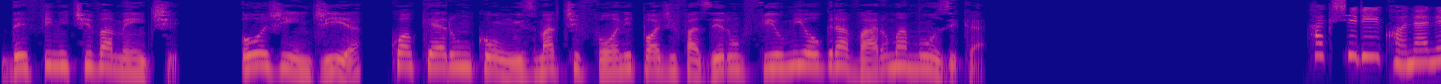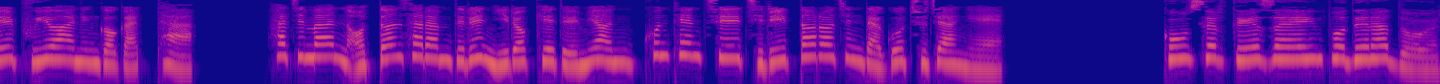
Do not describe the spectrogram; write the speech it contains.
Definitivamente. Hoje em dia, qualquer um com um smartphone pode fazer um filme ou gravar uma música. 확실히 권한을 부여하는 것 같아. 하지만 어떤 사람들은 이렇게 되면 콘텐츠의 질이 떨어진다고 주장해. Com certeza é empoderador.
